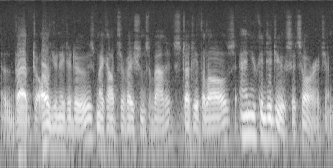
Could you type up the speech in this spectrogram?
that all you need to do is make observations about it, study the laws, and you can deduce its origin.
